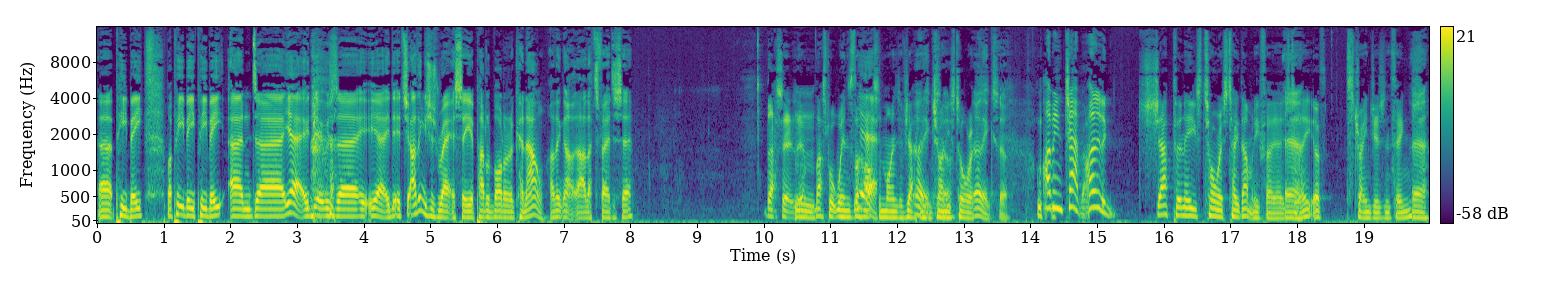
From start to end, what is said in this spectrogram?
uh, PB, my PB PB, and uh, yeah, it, it was uh, yeah. It, it's I think it's just rare to see a paddleboard on a canal. I think that, that that's fair to say. That's it. it? Hmm. That's what wins the. Yeah. hearts and minds of Japanese and Chinese so. tourists. I think so. I mean, Jap- I don't think Japanese tourists take that many photos, Yeah. do they? Of strangers and things. Yeah.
